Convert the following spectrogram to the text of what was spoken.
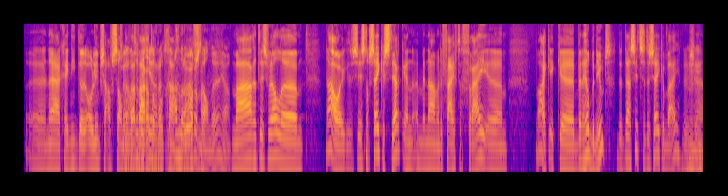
eh eh, nou ja, ik weet niet de Olympische afstanden waar, een het op moet gaan andere gebeuren. afstanden. hè? Ja. Maar, maar het is wel. ehm, nou, ik, ze is nog zeker sterk en met name de 50 vrij. ehm, nou, ik, ik eh, ben heel benieuwd. Da- daar zit ze er zeker bij. Dus, Mhm. eh,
